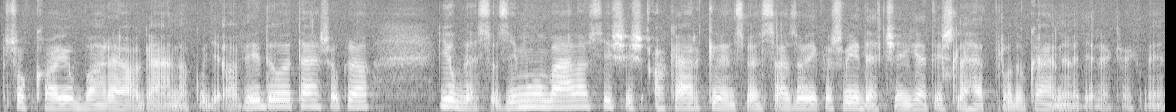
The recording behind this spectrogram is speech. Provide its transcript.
sokkal jobban reagálnak ugye a védőoltásokra, jobb lesz az immunválasz is, és akár 90%-os védettséget is lehet produkálni a gyerekeknél.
